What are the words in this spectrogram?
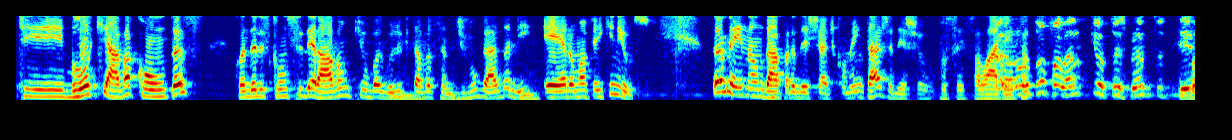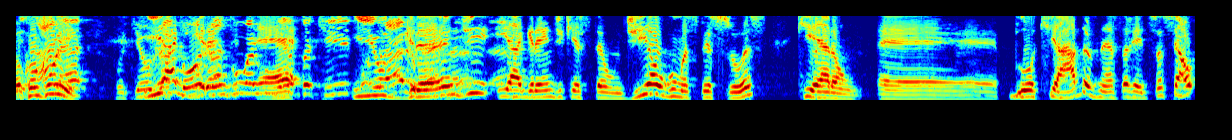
que bloqueava contas quando eles consideravam que o bagulho que estava sendo divulgado ali era uma fake news. Também não dá para deixar de comentar, já deixo vocês falarem. eu não todos. falando porque eu tô esperando tu terminar, Vou concluir. né? Porque eu E já tô já grande- com o argumento aqui E o contrário, grande né? e a grande questão de algumas pessoas que eram é, bloqueadas nessa rede social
